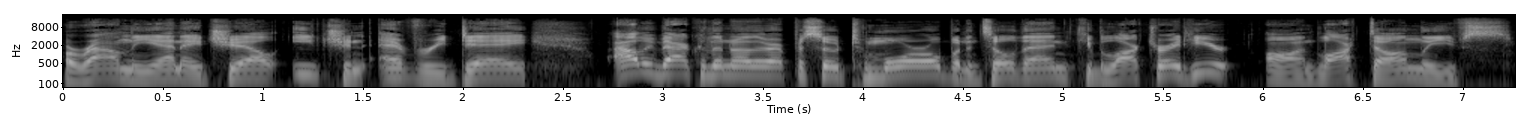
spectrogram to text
around the NHL each and every day. I'll be back with another episode tomorrow, but until then, keep it locked right here on Locked On Leafs.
